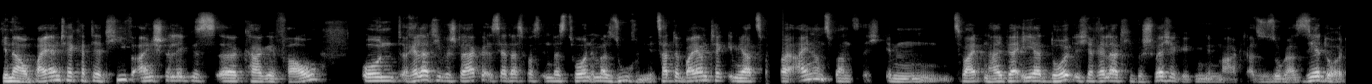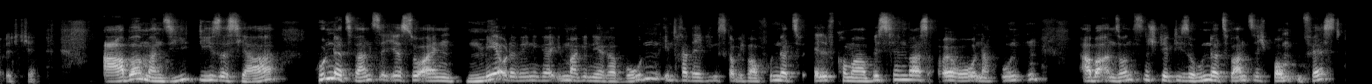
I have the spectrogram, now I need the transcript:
Genau, BioNTech hat ja tief einstelliges äh, KGV und relative Stärke ist ja das, was Investoren immer suchen. Jetzt hatte BioNTech im Jahr 2021 im zweiten Halbjahr eher deutliche relative Schwäche gegen den Markt, also sogar sehr deutliche. Aber man sieht dieses Jahr, 120 ist so ein mehr oder weniger imaginärer Boden. Intraday ging es, glaube ich, mal auf 111, bisschen was Euro nach unten. Aber ansonsten steht diese 120 Bomben fest.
